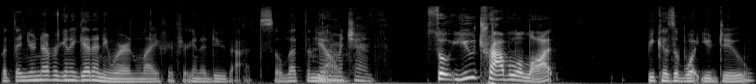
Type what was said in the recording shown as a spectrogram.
but then you're never going to get anywhere in life if you're going to do that so let them Give know them a chance. So you travel a lot because of what you do.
